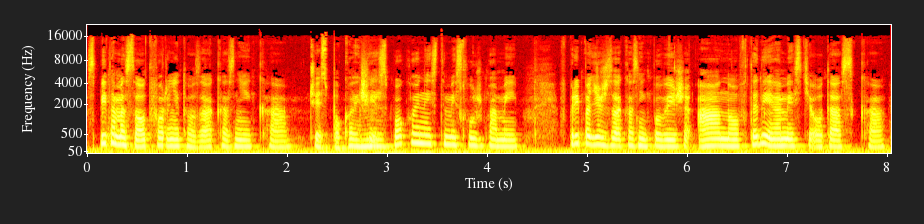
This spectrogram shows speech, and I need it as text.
spýtame sa otvorene toho zákazníka, či je spokojný. či je spokojný s tými službami. V prípade, že zákazník povie, že áno, vtedy je na mieste otázka,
